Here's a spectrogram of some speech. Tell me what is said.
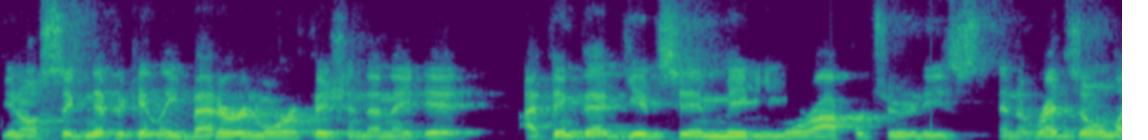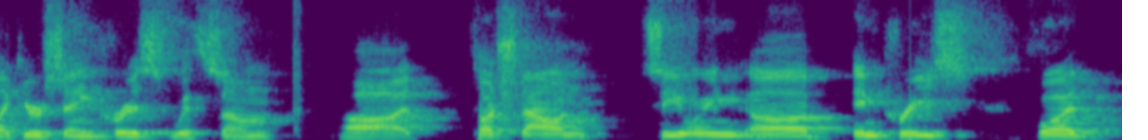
you know, significantly better and more efficient than they did. I think that gives him maybe more opportunities in the red zone, like you're saying, Chris, with some uh, touchdown ceiling uh, increase. But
